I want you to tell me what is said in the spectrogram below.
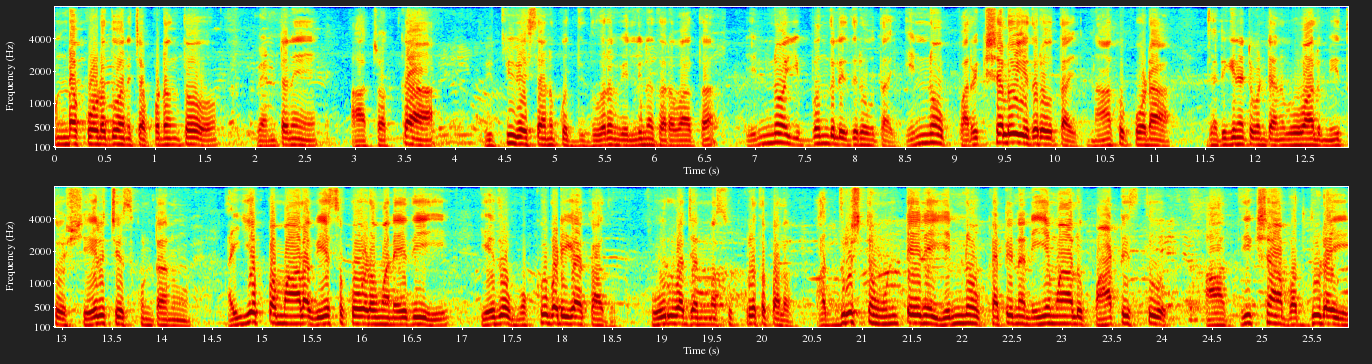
ఉండకూడదు అని చెప్పడంతో వెంటనే ఆ చొక్కా విప్పివేశాను కొద్ది దూరం వెళ్ళిన తర్వాత. ఎన్నో ఇబ్బందులు ఎదురవుతాయి ఎన్నో పరీక్షలు ఎదురవుతాయి. నాకు కూడా జరిగినటువంటి అనుభవాలు మీతో షేర్ చేసుకుంటాను. అయ్యప్ప మాల వేసుకోవడం అనేది ఏదో మొక్కుబడిగా కాదు. పూర్వజన్మ సుకృత ఫలం. అదృష్టం ఉంటేనే ఎన్నో కఠిన నియమాలు పాటిస్తూ ఆ దీక్షాబద్ధుడై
